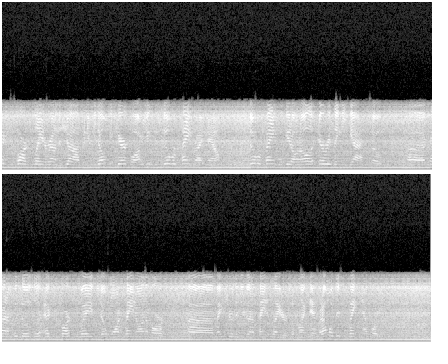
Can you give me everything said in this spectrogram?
extra parts laying around the shop, and if you don't be careful, I'm using silver paint right now. Silver paint will get on all everything you got, so uh, kind of put those uh, extra parts away if you don't want paint on them, or uh, make sure that you're going to paint it later or something like that. But I'm going to do some painting now for you.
